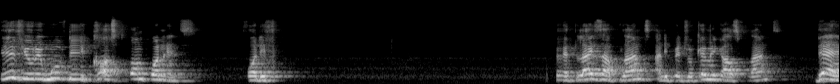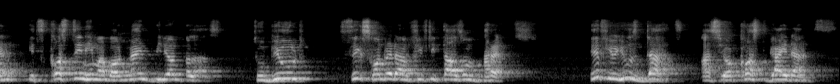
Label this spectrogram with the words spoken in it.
If you remove the cost components for the fertilizer plant and the petrochemicals plant, then it's costing him about $9 billion to build 650,000 barrels. If you use that as your cost guidance,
